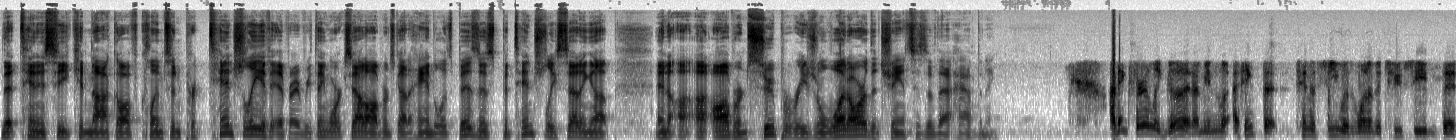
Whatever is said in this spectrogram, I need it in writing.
that Tennessee can knock off Clemson potentially if, if everything works out? Auburn's got to handle its business, potentially setting up an uh, uh Auburn super regional. What are the chances of that happening? I think fairly good. I mean, I think that Tennessee was one of the two seeds that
